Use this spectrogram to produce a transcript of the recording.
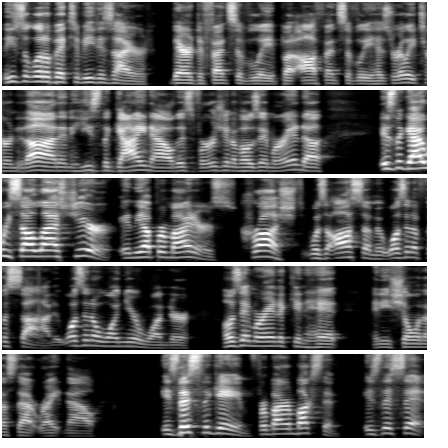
leaves a little bit to be desired there defensively, but offensively has really turned it on. And he's the guy now, this version of Jose Miranda – is the guy we saw last year in the upper minors. Crushed, was awesome. It wasn't a facade, it wasn't a one year wonder. Jose Miranda can hit, and he's showing us that right now. Is this the game for Byron Buxton? Is this it?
